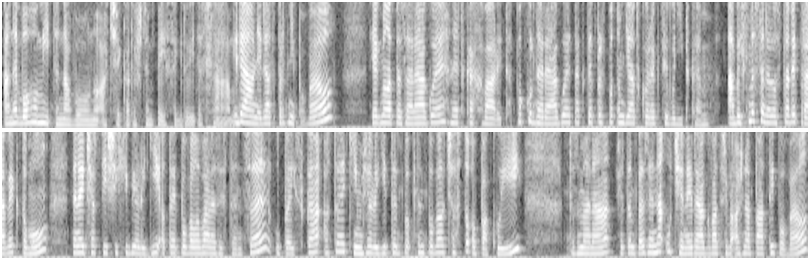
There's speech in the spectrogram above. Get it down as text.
anebo ho mít na volno a čekat, až ten pejsek dojde sám. Ideálně dát první povel, jakmile pes zareaguje, hnedka chválit. Pokud nereaguje, tak teprve potom dělat korekci vodítkem. Abych jsme se nedostali právě k tomu, ten nejčastější chybě lidí, a to je povelová rezistence u pejska, a to je tím, že lidi ten, ten povel často opakují to znamená, že ten pes je naučený reagovat třeba až na pátý povel,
